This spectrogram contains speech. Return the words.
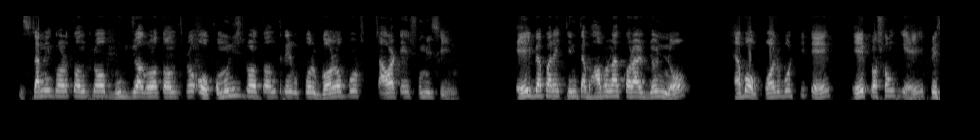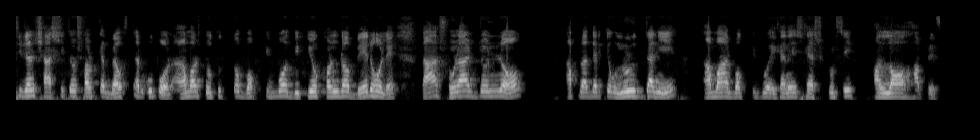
ইসলামিক গণতন্ত্র, বুর্জোয়া গণতন্ত্র ও কমিউনিস্ট গণতন্ত্রের উপর গণভোট চাওয়াটাই সমীচীন এই ব্যাপারে চিন্তা ভাবনা করার জন্য এবং পরবর্তীতে এই প্রসঙ্গে প্রেসিডেন্ট শাসিত সরকার ব্যবস্থার উপর আমার চতুর্থ বক্তব্য, দ্বিতীয় খণ্ড বের হলে তা শোনার জন্য আপনাদেরকে অনুরোধ জানিয়ে আমার বক্তব্য এখানে শেষ করছি। আল্লাহ হাফিজ।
